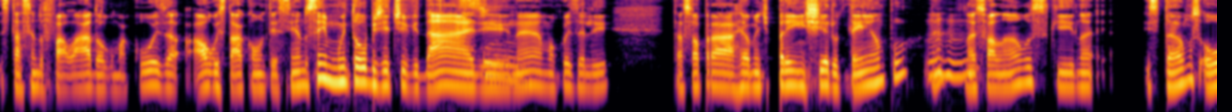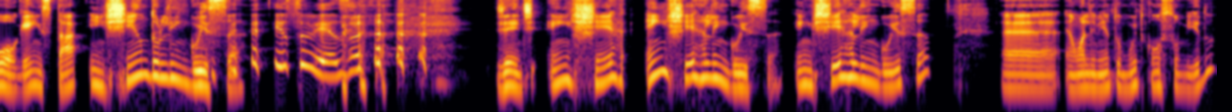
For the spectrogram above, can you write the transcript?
está sendo falado alguma coisa, algo está acontecendo sem muita objetividade, Sim. né? Uma coisa ali tá só para realmente preencher o tempo. né? Uhum. Nós falamos que nós estamos ou alguém está enchendo linguiça. Isso mesmo. Gente, encher, encher linguiça. Encher linguiça é, é um alimento muito consumido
